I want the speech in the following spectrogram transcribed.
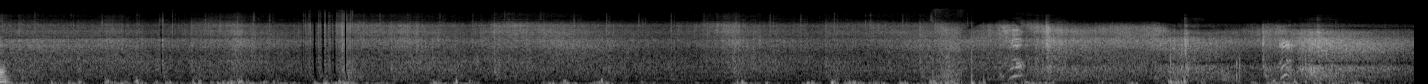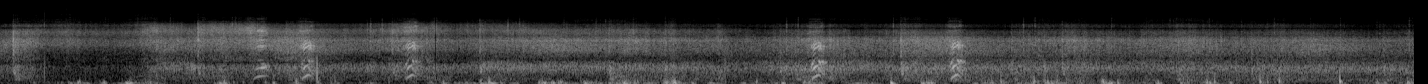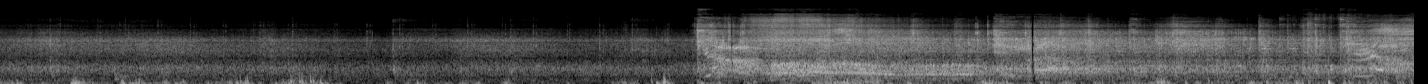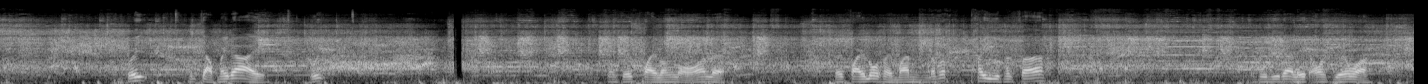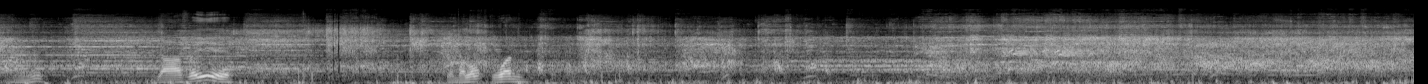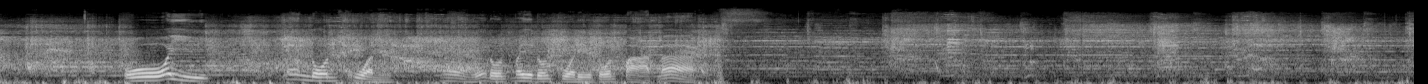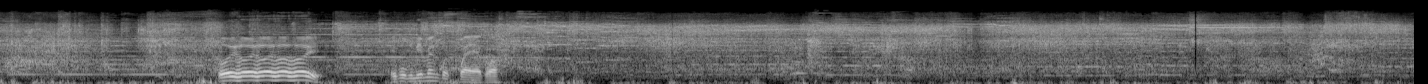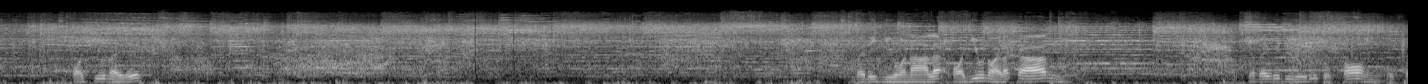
เฮ้ย มันจับ ได้เฮ้ยต้องใช้ไฟร้อนๆแหละใช้ไฟโลกใส่มัน แล้วก็ตีมันซะพวกนี้ได้เลดออนเยอะว่ะอื้อหืออย่าสิอย่ามารบกวนโอ้ย แม่งโดนข่วนโอ้โหโดนไม่โดนข่วนดิโดนปาดหน้าเฮ้ยเฮ้ยเฮ้ยเฮ้ยเฮ้ยไอพวกนี้แม่งแปลกๆว่ะขอคิวหน่อยสิ ไม่ได้คิวมานานแล้วขอคิวหน่อยละกัน จะได้วิธีที่ถูกต้องโอเค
